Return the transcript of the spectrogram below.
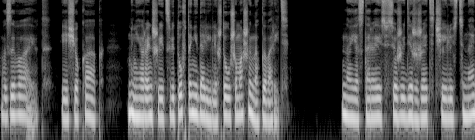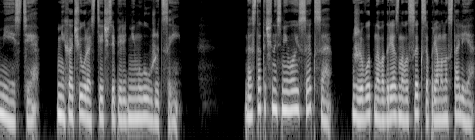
Вызывают. Еще как. Мне раньше и цветов-то не дарили, что уж о машинах говорить. Но я стараюсь все же держать челюсть на месте. Не хочу растечься перед ним лужицей. Достаточно с него и секса, животного грязного секса прямо на столе.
